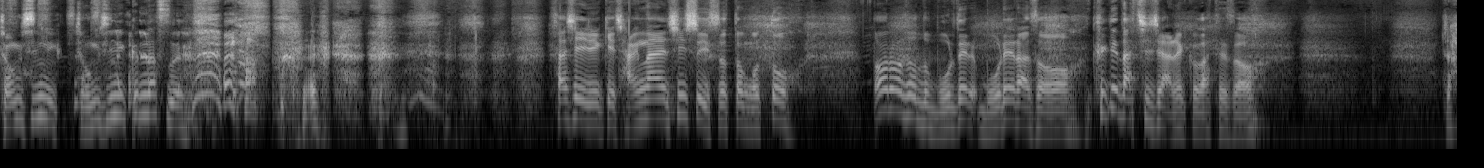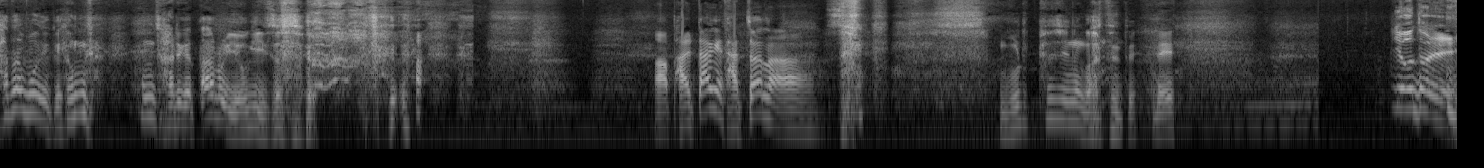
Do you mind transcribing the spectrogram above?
정신이 정신이 끝났어요 사실 이렇게 장난을 칠 수 있었던 것도 떨어져도 모래, 모래라서 크게 다치지 않을 것 같아서. 저 하다 보니까 형, 형 자리가 따로 여기 있었어요 아, 발딱에 닿잖아. 무릎 펴지는 것 같은데 넷 여덟,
